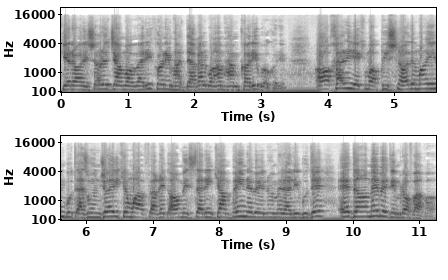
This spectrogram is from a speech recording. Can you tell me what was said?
گرایش ها رو جمع کنیم حداقل با هم همکاری بکنیم. آخر یک ماه پیشنهاد ما این بود از اونجایی که موفقیت آمیزترین کمپین بین المللی بوده ادامه بدیم رفقا.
